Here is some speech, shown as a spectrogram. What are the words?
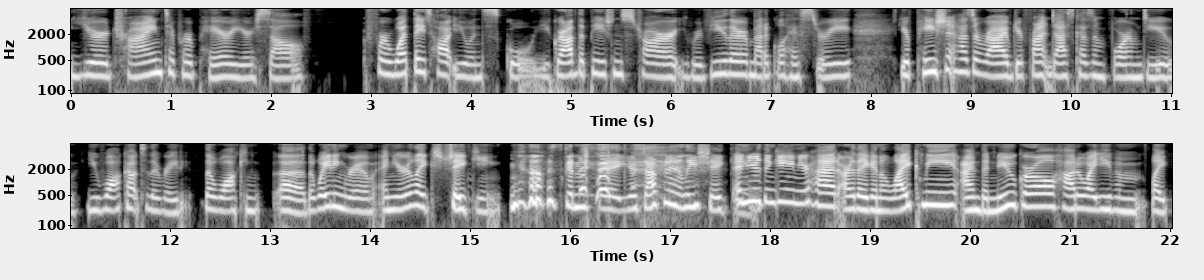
you're trying to prepare yourself for what they taught you in school. You grab the patient's chart, you review their medical history. Your patient has arrived. Your front desk has informed you. You walk out to the radi- the walking uh the waiting room, and you're like shaking. I was gonna say you're definitely shaking. And you're thinking in your head, are they going to like me? I'm the new girl. How do I even like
